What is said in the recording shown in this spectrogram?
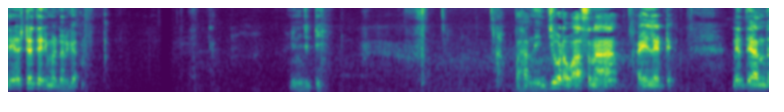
டேஸ்ட்டே தெரிய மாட்டேருக்கு இஞ்சி டீ. அப்பா அந்த இஞ்சியோட வாசனை ஹைலைட்டு நேற்று அந்த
